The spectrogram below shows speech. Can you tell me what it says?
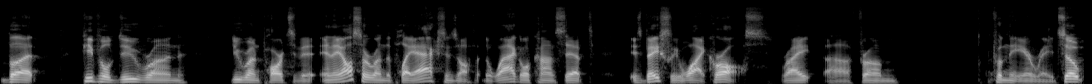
but people do run do run parts of it, and they also run the play actions off it. The waggle concept is basically Y cross, right? Uh, from from the air raid. So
